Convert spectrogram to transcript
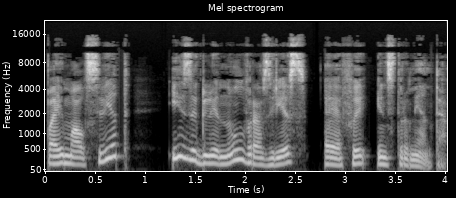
поймал свет и заглянул в разрез эфы инструмента.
